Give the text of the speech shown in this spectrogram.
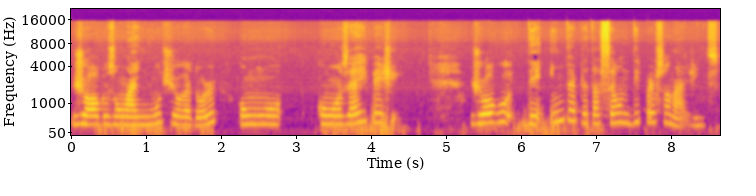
jogos online multijogador, com, o, com os RPG. Jogo de interpretação de personagens.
